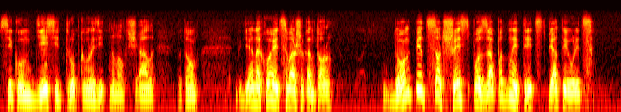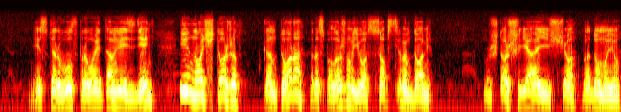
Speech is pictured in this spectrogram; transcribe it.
Секунд десять трубка выразительно молчала. Потом, где находится ваша контора? Дом 506 по западной 35-й улице. Мистер Вулф проводит там весь день и ночь тоже. Контора расположена в его собственном доме. Ну что ж, я еще подумаю.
